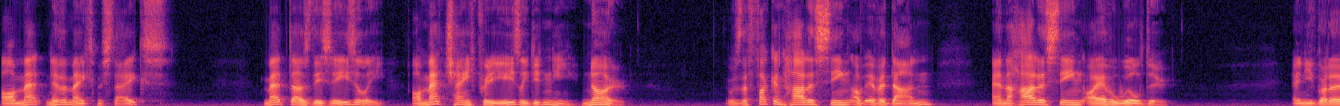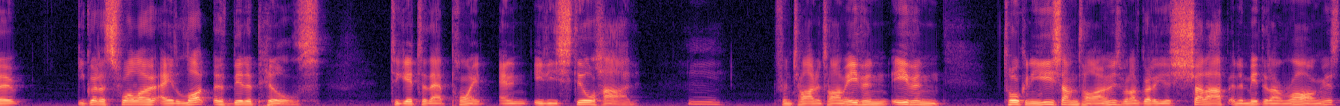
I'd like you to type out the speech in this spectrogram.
oh, Matt never makes mistakes. Matt does this easily. Oh, Matt changed pretty easily, didn't he? No. It was the fucking hardest thing I've ever done and the hardest thing I ever will do. And you've got to you've got to swallow a lot of bitter pills to get to that point and it is still hard. From time to time even even talking to you sometimes when I've got to just shut up and admit that I'm wrong it's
